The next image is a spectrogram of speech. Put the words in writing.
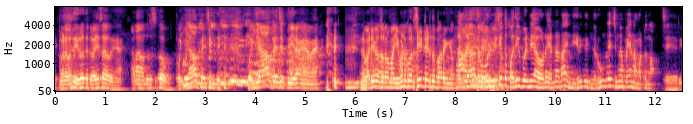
இவனை வந்து இருபத்தெட்டு வயசாகுதுங்க ஆனால் வந்துட்டு சுத்தம் பொய்யா பேசிட்டு பொய்யா பேசிட்டு தெரியுறாங்க அவன் இந்த வடிவம் சொல்கிறமா இவனுக்கு ஒரு சீட் எடுத்து பாருங்க. ஒரு விஷயத்த பதிவு பண்ணி ஆகணும் என்னன்னா இந்த இருக்கு இந்த ரூம்லேயே சின்ன பையன் நான் மட்டும்தான். சரி.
